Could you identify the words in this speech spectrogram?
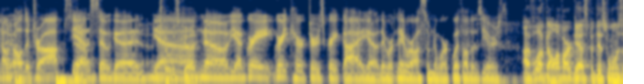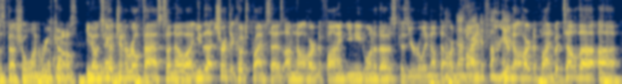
man on all the drops." Yeah, yeah. so good. Yeah. yeah, it was good. No, yeah, great, great characters, great guy. Yeah, they were they were awesome to work with all those years. I've loved all of our guests, but this one was a special one, Rico. You know, it's yeah. good. Jenna, real fast, because I know uh, you, that shirt that Coach Prime says, I'm not hard to find. You need one of those because you're really not that hard, not to find. hard to find. You're not hard to find, but tell the uh,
